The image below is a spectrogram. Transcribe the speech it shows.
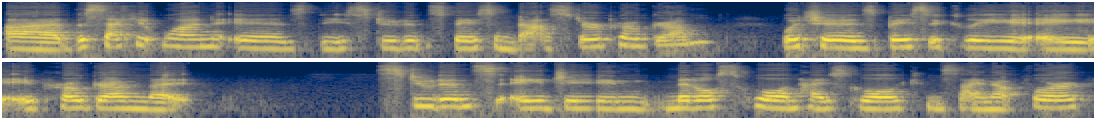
Uh, the second one is the Student Space Ambassador Program, which is basically a, a program that students aging middle school and high school can sign up for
